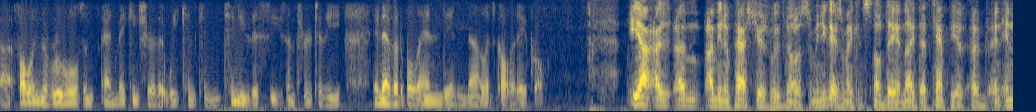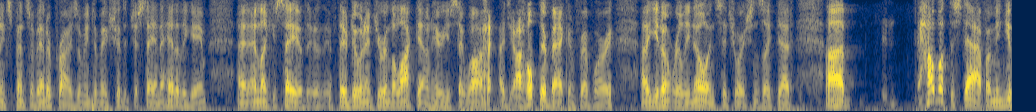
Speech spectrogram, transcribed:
uh, following the rules and, and making sure that we can continue this season through to the inevitable end in uh, let's call it April. yeah I, I mean in past years we've noticed I mean you guys are making snow day and night. That can't be a, a, an inexpensive enterprise I mean to make sure that you're staying ahead of the game. And, and like you say if, if they're doing it during the lockdown here you say well I, I hope they're back in February. Uh, you don't really know in situations like that. Uh, how about the staff? I mean,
